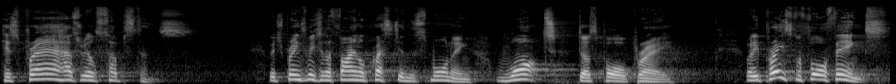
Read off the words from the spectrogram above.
His prayer has real substance. Which brings me to the final question this morning What does Paul pray? Well, he prays for four things.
